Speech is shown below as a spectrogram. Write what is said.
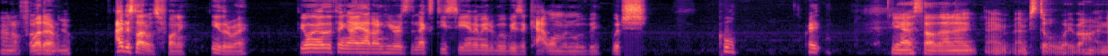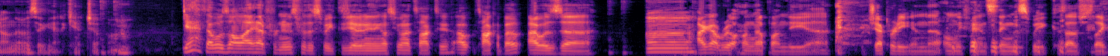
I don't Whatever. know. I just thought it was funny. Either way, the only other thing I had on here is the next DC animated movie is a Catwoman movie, which cool, great. Yeah, I saw that. I, I I'm still way behind on those. I got to catch up on them. yeah, that was all I had for news for this week. Did you have anything else you want to talk to? Uh, talk about? I was uh Uh, I got real hung up on the uh, Jeopardy and the OnlyFans thing this week because I was just like,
